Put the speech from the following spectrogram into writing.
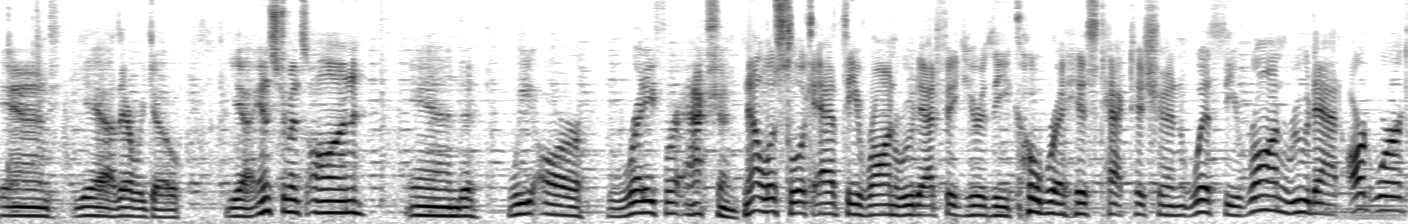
and yeah, there we go. Yeah, instruments on, and we are ready for action. Now let's look at the Ron Rudat figure, the Cobra HISS Tactician with the Ron Rudat artwork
